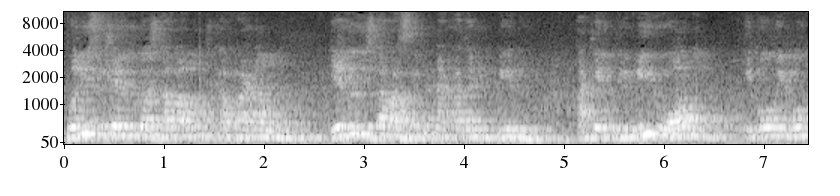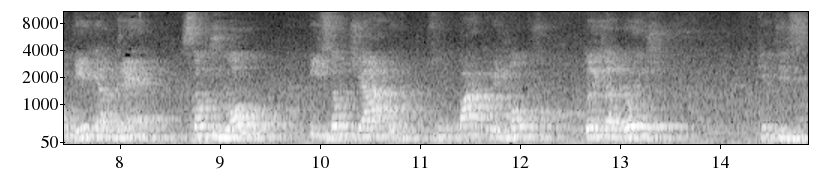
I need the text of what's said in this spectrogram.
Por isso Jesus gostava muito de Cafarnaum. Jesus estava sempre na casa de Pedro, aquele primeiro homem que com o irmão dele, André, São João e São Tiago, são quatro irmãos, dois a dois, que disse:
